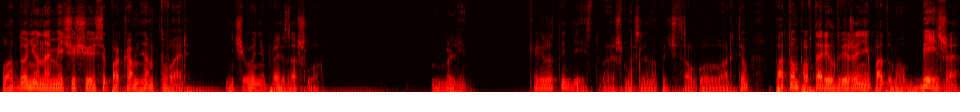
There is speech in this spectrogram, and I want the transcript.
ладонью на мечущуюся по камням тварь. Ничего не произошло. «Блин, как же ты действуешь?» — мысленно почесал голову Артем. Потом повторил движение и подумал. «Бей же!»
